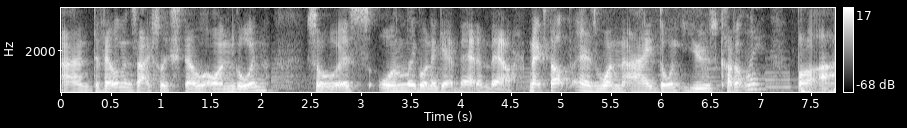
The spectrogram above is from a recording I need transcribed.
and development's actually still ongoing so it's only going to get better and better. Next up is one that I don't use currently but I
